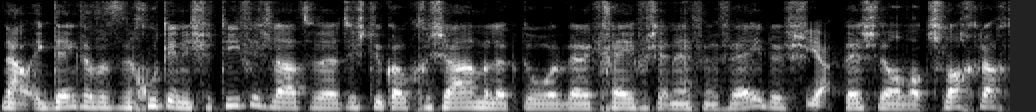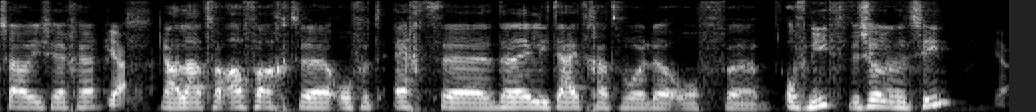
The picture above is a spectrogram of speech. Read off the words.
nou, ik denk dat het een goed initiatief is. Laten we, het is natuurlijk ook gezamenlijk door werkgevers en FNV. Dus ja. best wel wat slagkracht zou je zeggen. Ja. Nou, laten we afwachten of het echt uh, de realiteit gaat worden of, uh, of niet. We zullen het zien. Ja,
